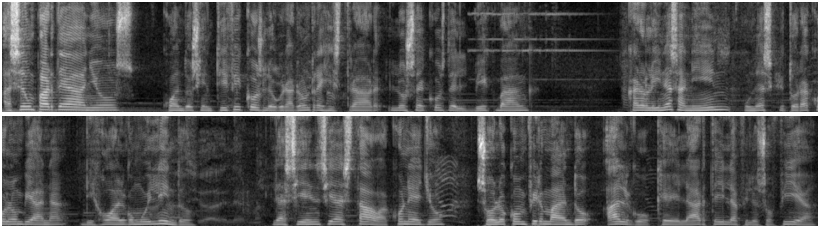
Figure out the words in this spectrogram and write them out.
Hace un par de años, cuando científicos lograron registrar los ecos del Big Bang, Carolina Sanín, una escritora colombiana, dijo algo muy lindo. La ciencia estaba con ello solo confirmando algo que el arte y la filosofía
